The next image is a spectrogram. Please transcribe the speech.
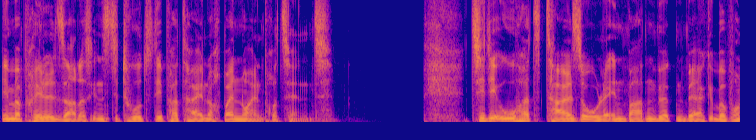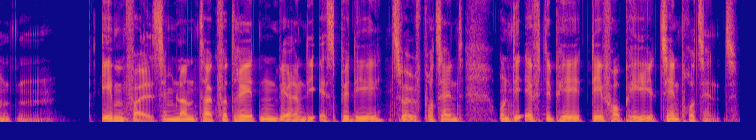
Im April sah das Institut die Partei noch bei 9 Prozent. CDU hat Talsohle in Baden-Württemberg überwunden. Ebenfalls im Landtag vertreten wären die SPD 12 Prozent und die FDP-DVP 10 Prozent.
